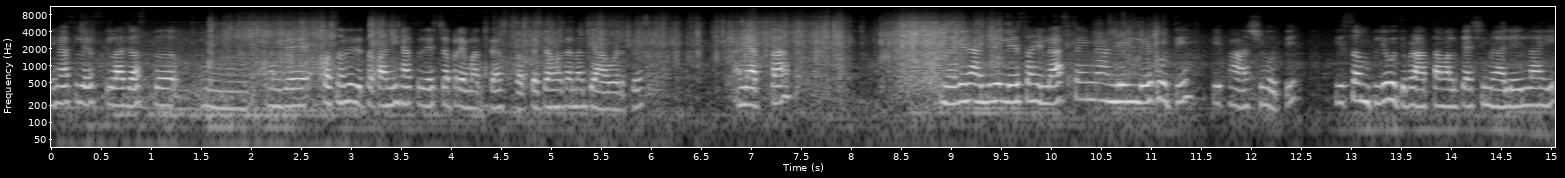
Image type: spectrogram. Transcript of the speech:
ह्याच लेसला जास्त म्हणजे पसंती देतात आणि ह्याच लेसच्या प्रेमात त्या असतात. त्याच्यामुळे त्यांना ती आवडते. आणि आत्ता नवीन आणलेली लेस आहे. लास्ट टाईम मी आणलेली लेस होती ती पहा होती. ती संपली होती पण आता मला ती अशी मिळालेली नाही.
